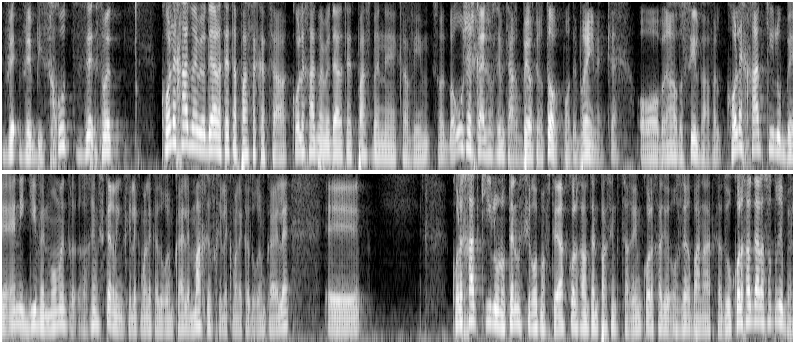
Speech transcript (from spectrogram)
ובזכות זה, זאת אומרת, כל אחד מהם יודע לתת את הפס הקצר, כל אחד מהם יודע לתת פס בין uh, קווים, זאת אומרת, ברור שיש כאלה שעושים את זה הרבה יותר טוב, כמו דה בריינה, כן. או ברנרדו סילבה, אבל כל אחד כאילו ב-any given moment, רכים סטרלינג חילק מלא כדורים כאלה, מאחרז חילק מלא כדורים כאלה. אה, כל אחד כאילו נותן מסירות מפתח, כל אחד נותן פסים קצרים, כל אחד עוזר בהנעת כדור, כל אחד יודע לעשות דריבל.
